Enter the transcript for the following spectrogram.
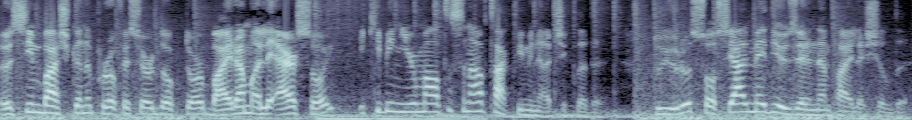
ÖSİM Başkanı Profesör Doktor Bayram Ali Ersoy 2026 sınav takvimini açıkladı. Duyuru sosyal medya üzerinden paylaşıldı.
